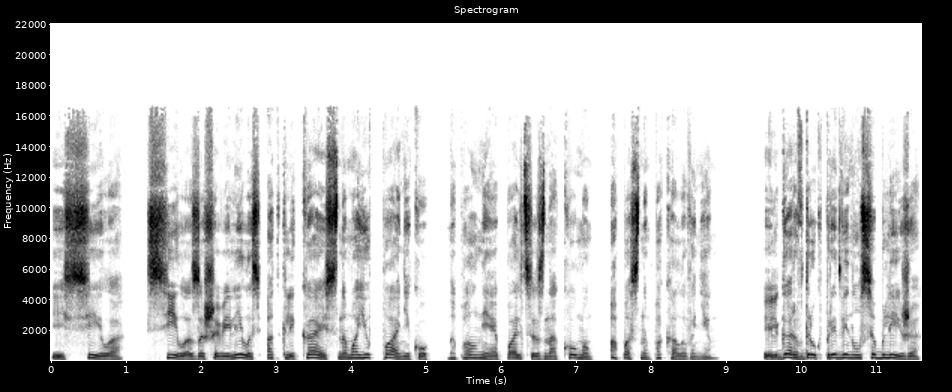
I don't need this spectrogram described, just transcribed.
И сила, сила зашевелилась, откликаясь на мою панику, наполняя пальцы знакомым опасным покалыванием. Ильгар вдруг придвинулся ближе,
